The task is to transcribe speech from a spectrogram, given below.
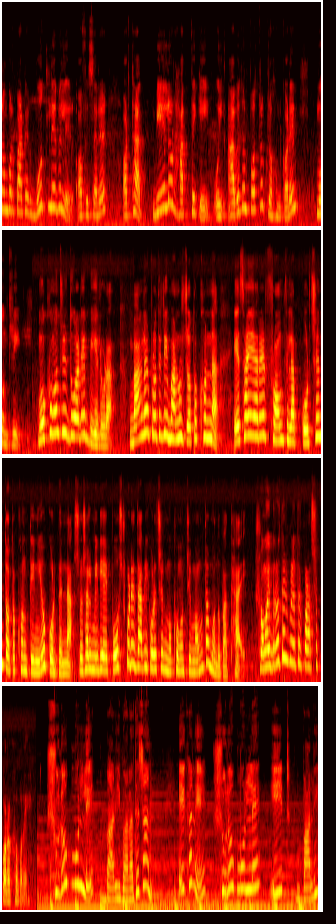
নম্বর পার্টের বুথ লেভেলের অফিসারের অর্থাৎ বিএলওর হাত থেকে ওই আবেদনপত্র গ্রহণ করেন মন্ত্রী। মুখ্যমন্ত্রীর দুয়ারে বিএলওরা। বাংলার প্রতিটি মানুষ যতক্ষণ না এসআইআর এর ফর্ম ফিল আপ করছেন ততক্ষণ তিনিও করবেন না। সোশ্যাল মিডিয়ায় পোস্ট করে দাবি করেছেন মুখ্যমন্ত্রী মমতা বন্দ্যোপাধ্যায়। সময় বিরতির বিরতির পর আসছে পরের খবরে। সুলভ মূল্যে বাড়ি বানাতে চান? এখানে সুলভ মূল্যে ইট বালি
